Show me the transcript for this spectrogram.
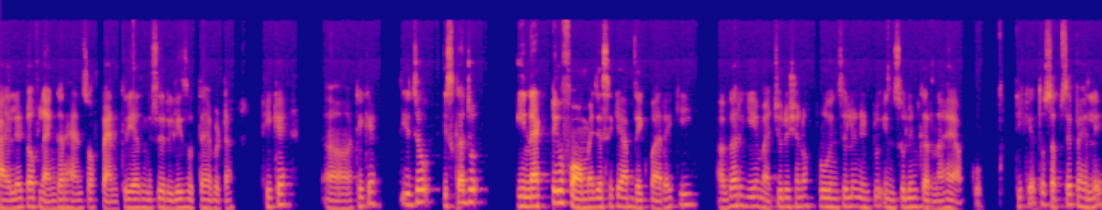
islet of Langerhans of pancreas में से रिलीज़ होता है बेटा, ठीक है? ठीक है? ये जो इसका जो इनएक्टिव फॉर्म है, जैसे कि आप देख पा रहे हैं कि अगर ये maturation of pro insulin into insulin करना है आपको, ठीक है? तो सबसे पहले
